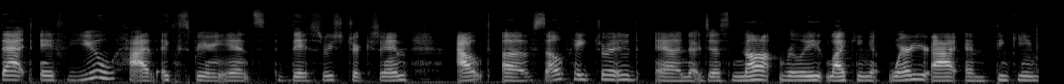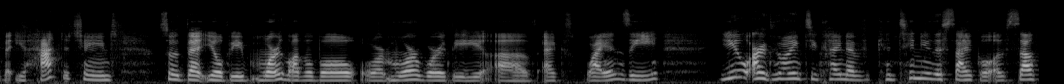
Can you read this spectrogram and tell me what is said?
that if you have experienced this restriction out of self hatred and just not really liking where you're at and thinking that you have to change so that you'll be more lovable or more worthy of X, Y, and Z, you are going to kind of continue the cycle of self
